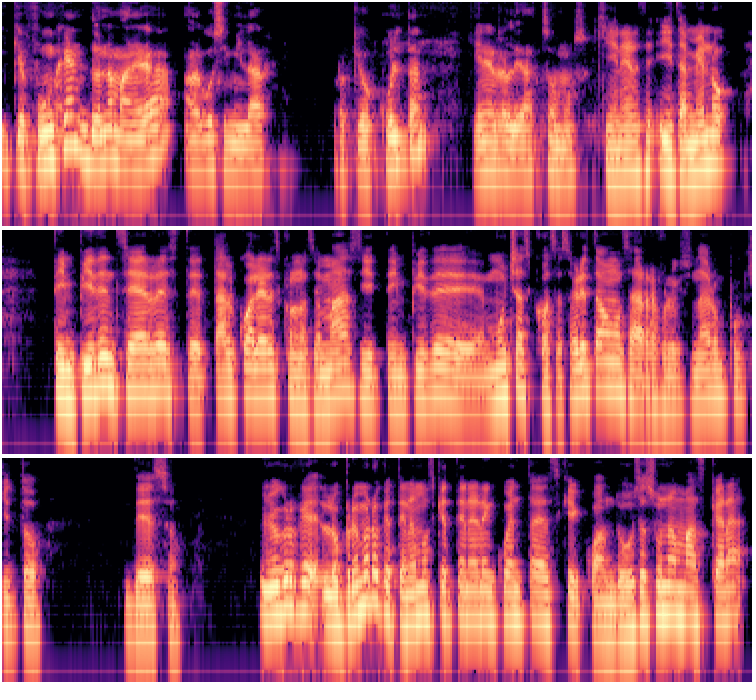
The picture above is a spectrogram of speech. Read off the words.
Y que fungen de una manera algo similar, porque ocultan quién en realidad somos. quién eres y también te impiden ser este tal cual eres con los demás y te impide muchas cosas. Ahorita vamos a reflexionar un poquito de eso. Yo creo que lo primero que tenemos que tener en cuenta es que cuando usas una máscara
